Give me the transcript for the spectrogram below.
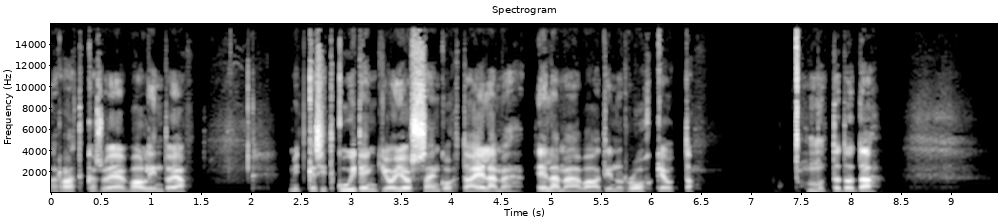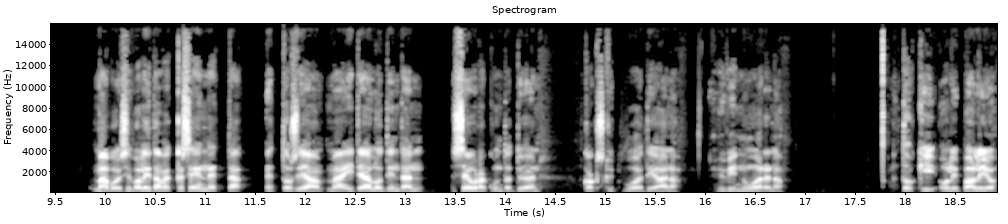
ratkaisuja ja valintoja, mitkä sitten kuitenkin on jossain kohtaa elämä, elämää vaatinut rohkeutta. Mutta tota, mä voisin valita vaikka sen, että, että tosiaan mä itse aloitin tämän seurakuntatyön 20-vuotiaana hyvin nuorena. Toki oli paljon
